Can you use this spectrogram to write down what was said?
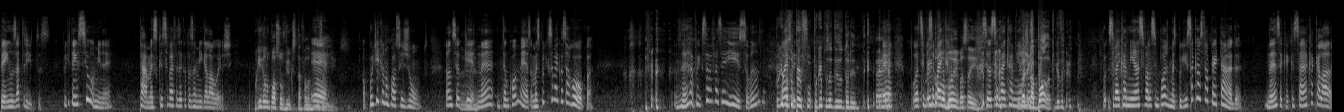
tem os atritos. Porque tem o ciúme, né? Tá, mas o que você vai fazer com as tuas amigas lá hoje? Por que, que eu não posso ouvir o que você tá falando com É. os amigos? Ó, Por que, que eu não posso ir junto? Eu não sei o É. quê, né? Então começa. Mas por que você vai com essa roupa? né? Por que você vai fazer isso? Mas Por que Ué, passou perfume? Por que passou desodorante? É, ou se você tomou vai, banho pra sair? se você vai Não caminhar, vai mas- jogar bola? Porque... Você vai caminhar, você fala assim, pô, mas por que essa calça tá apertada? Né? Você quer que saia com aquela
